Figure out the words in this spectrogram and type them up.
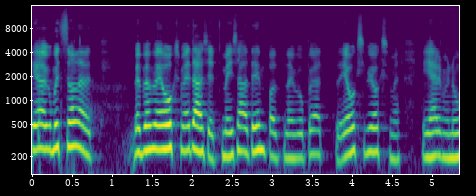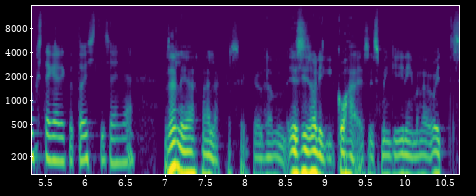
Ja aga ma ütlesin Olele et me peame jooksma edasi et me ei saa tempot nagu peatada jooksime jooksime. Ja järgmine uks tegelikult ostis onju see oli jah naljakas siuke seal ja siis oligi kohe siis mingi inimene võttis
